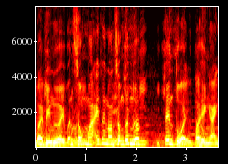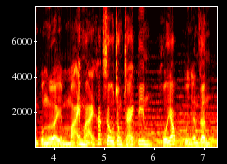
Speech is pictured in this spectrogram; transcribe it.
bởi vì người vẫn sống mãi với non sông đất nước, tên tuổi và hình ảnh của người mãi mãi khắc sâu trong trái tim, khối óc của nhân dân.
